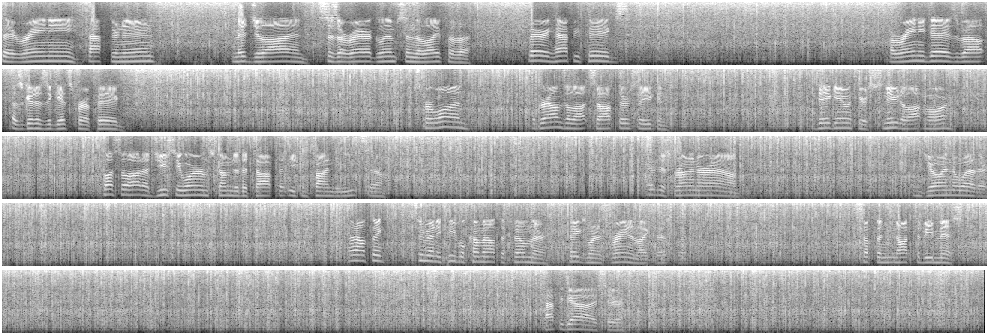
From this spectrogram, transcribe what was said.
It's a rainy afternoon, mid-July, and this is a rare glimpse in the life of a very happy pigs. A rainy day is about as good as it gets for a pig. For one, the ground's a lot softer so you can dig in with your snoot a lot more. Plus a lot of juicy worms come to the top that you can find to eat, so. They're just running around, enjoying the weather. I don't think too many people come out to film their pigs when it's raining like this, but something not to be missed. Happy guys here.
